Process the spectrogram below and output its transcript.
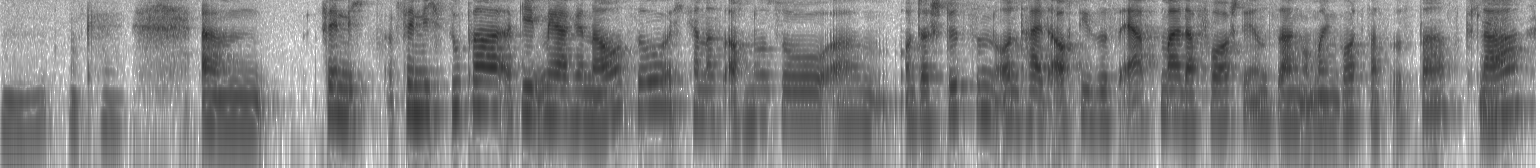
Mhm, okay. Ähm, Finde ich, find ich super, geht mir ja genauso. Ich kann das auch nur so ähm, unterstützen und halt auch dieses erstmal davor stehen und sagen, oh mein Gott, was ist das? Klar. Ja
